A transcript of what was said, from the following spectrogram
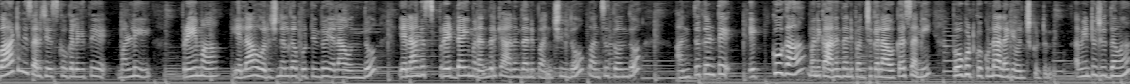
వాటిని సరి చేసుకోగలిగితే మళ్ళీ ప్రేమ ఎలా ఒరిజినల్గా పుట్టిందో ఎలా ఉందో ఎలాగ స్ప్రెడ్ అయ్యి మనందరికీ ఆనందాన్ని పంచిందో పంచుతోందో అంతకంటే ఎక్కువగా మనకి ఆనందాన్ని పంచగల అవకాశాన్ని పోగొట్టుకోకుండా అలాగే ఉంచుకుంటుంది. అవేంటో చూద్దామా?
